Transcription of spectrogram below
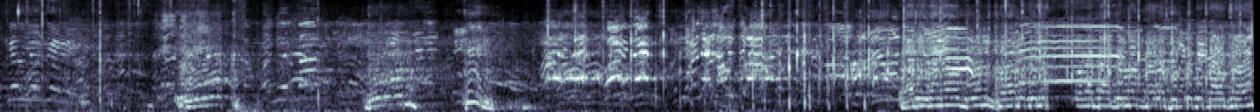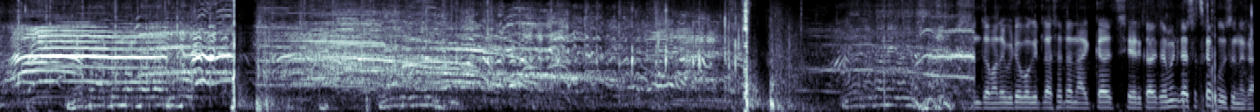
एक दोन तीन या ठिकाणी दोन खेळाडू गेले कोणाचा आटोमॅट पहिला फुटतो ते पाहायचं आहे ज्याचा आटोमॅट पहिला फुटतो या ठिकाणी- या ठिकाणी जर माझा व्हिडिओ बघितला असेल तर लाईक करा शेअर करा कमेंट करा सबस्क्राईब करू नका.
